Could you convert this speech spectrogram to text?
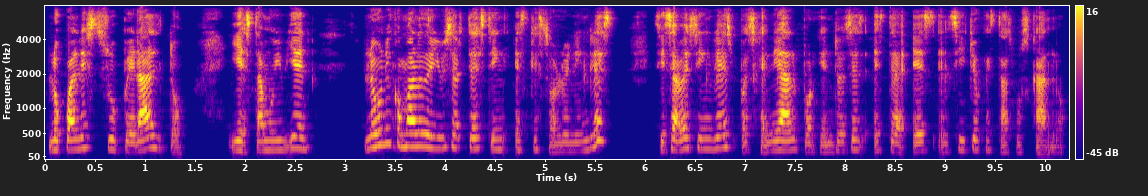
lo cual es súper alto y está muy bien. Lo único malo de User Testing es que solo en inglés. Si sabes inglés, pues genial, porque entonces este es el sitio que estás buscando.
